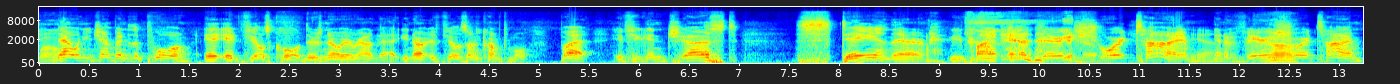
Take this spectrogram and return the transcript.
Wow. Now, when you jump into the pool, it, it feels cold. There's no way around that. You know, it feels uncomfortable. But if you can just stay in there, you find in a very short time, in a very Yeah. short time,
